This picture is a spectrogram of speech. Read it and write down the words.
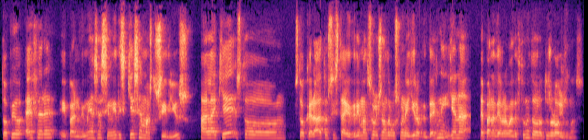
το οποίο έφερε η πανδημία σαν συνείδηση και σε εμάς τους ίδιους αλλά και στο, στο κράτος ή στα ιδρύματα, σε όλους τους ανθρώπους που είναι γύρω από την τέχνη για να επαναδιαπραγματευτούμε το, τους ρόλους μας.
